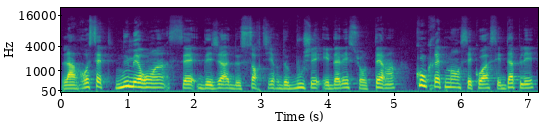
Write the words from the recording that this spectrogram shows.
La recette numéro 1, c'est déjà de sortir, de bouger et d'aller sur le terrain. Concrètement, c'est quoi? C'est d'appeler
